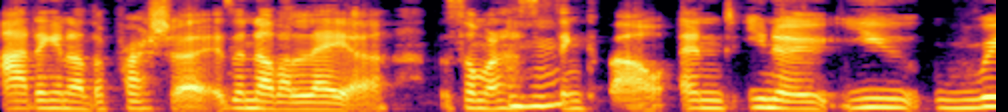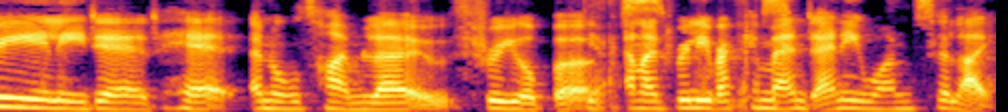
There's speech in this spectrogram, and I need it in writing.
adding another pressure is another layer that someone has mm-hmm. to think about. And, you know, you really did hit an all time low through your book. Yes. And I'd really recommend yes. anyone to like,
